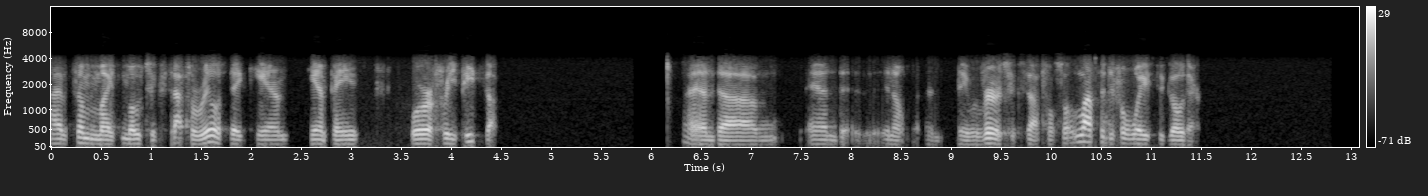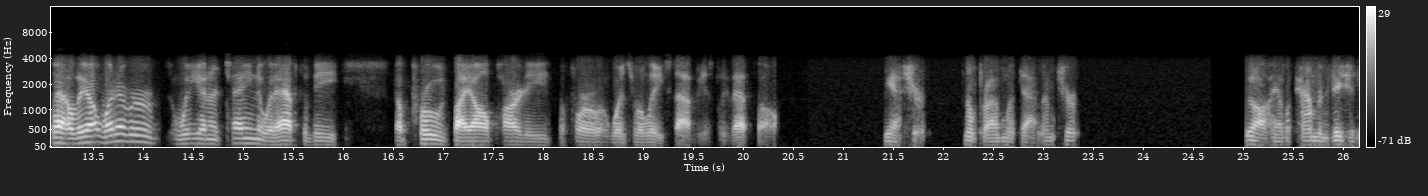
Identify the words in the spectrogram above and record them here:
I have some of my most successful real estate can campaigns were a free pizza, and um, and you know and they were very successful. So lots of different ways to go there. Well, they, whatever we entertain, it would have to be approved by all parties before it was released. Obviously, that's all. Yeah, sure, no problem with that. I'm sure we all have a common vision.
